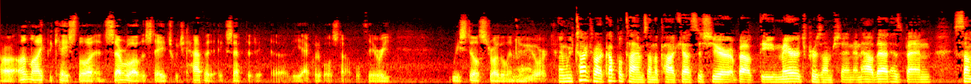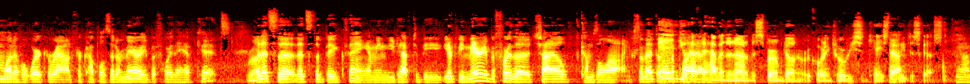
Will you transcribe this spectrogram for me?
uh, unlike the case law in several other states which haven't accepted uh, the equitable estoppel theory, we still struggle in New York. And we've talked about a couple times on the podcast this year about the marriage presumption and how that has been somewhat of a workaround for couples that are married before they have kids. Right. But that's the that's the big thing. I mean, you'd have to be you have to be married before the child comes along. So that doesn't and apply. And you have to, to have an anonymous sperm donor, according to a recent case that yeah. we discussed. Yeah.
